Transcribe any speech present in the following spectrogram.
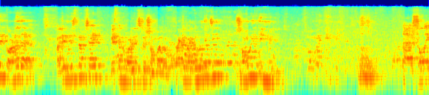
চ্যানেলের কর্ণধার আজিমুল ইসলাম সাহেব বেস্তান মডেল স্কুলের সম্পাদক। তাকে মাইক্রোফোন দিচ্ছি, সময় তিন মিনিট। সবাই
